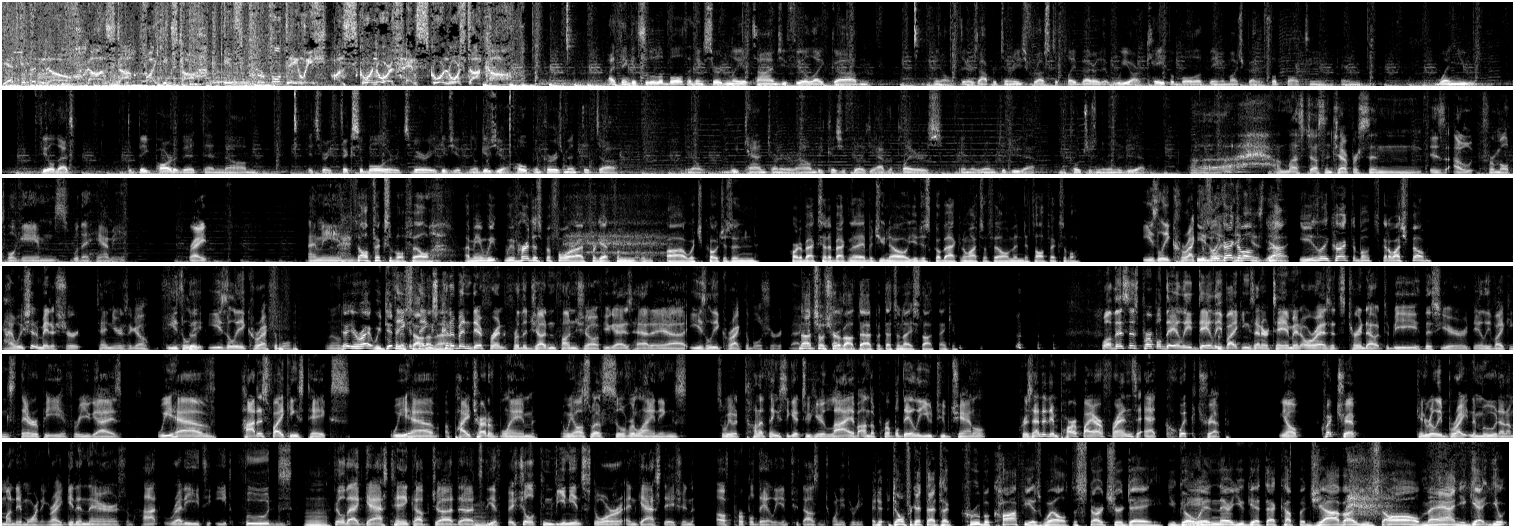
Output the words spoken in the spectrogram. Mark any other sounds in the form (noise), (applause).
Get in the know. Non-stop Vikings talk. It's Purple Daily on Score North and ScoreNorth.com. I think it's a little of both. I think certainly at times you feel like um, you know there's opportunities for us to play better. That we are capable of being a much better football team. And when you feel that's the big part of it, then um, it's very fixable, or it's very it gives you you know gives you hope, encouragement that. Uh, you know, we can turn it around because you feel like you have the players in the room to do that, the coaches in the room to do that. Uh, unless Justin Jefferson is out for multiple games with a hammy, right? I mean, it's all fixable, Phil. I mean, we we've heard this before. I forget from uh, which coaches and quarterbacks said it back in the day, but you know, you just go back and watch the film, and it's all fixable. Easily correctable. Easily correctable. yeah, easily correctable. Just got to watch film. God, we should have made a shirt ten years ago. Easily, easily correctable. (laughs) You know? Yeah, you're right. We did Think, miss out Things could have been different for the Judd and Fun show if you guys had a uh, easily correctable shirt. Not so sure about that, but that's a nice thought. Thank you. (laughs) well, this is Purple Daily, Daily Vikings Entertainment, or as it's turned out to be this year, Daily Vikings Therapy for you guys. We have hottest Vikings takes. We have a pie chart of blame, and we also have silver linings. So we have a ton of things to get to here live on the Purple Daily YouTube channel, presented in part by our friends at QuikTrip. You know, QuikTrip can really brighten the mood on a Monday morning, right? Get in there, some hot, ready to eat foods, mm. fill that gas tank up, Judd. Uh, mm. It's the official convenience store and gas station of Purple Daily in 2023. And don't forget that uh, Karuba coffee as well to start your day. You go mm. in there, you get that cup of Java. You oh man, you get you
